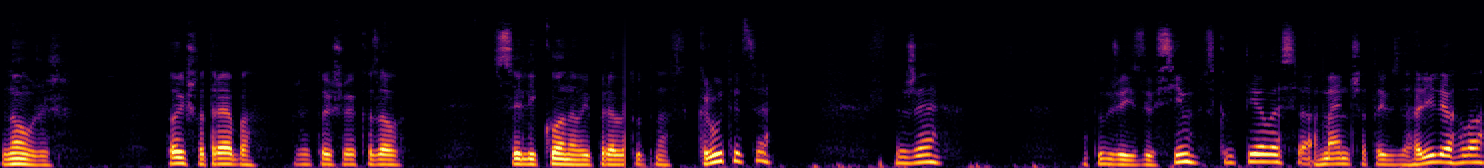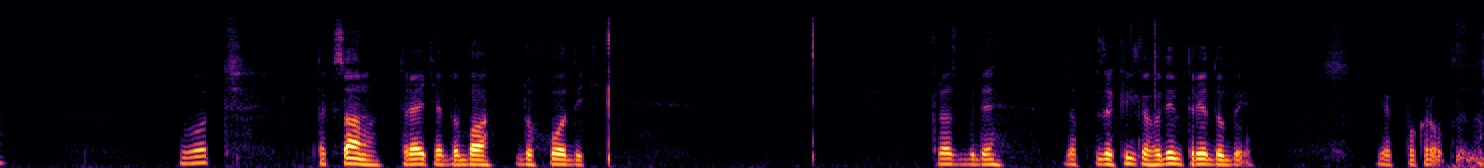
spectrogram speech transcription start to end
знову ж, той, що треба, той, що я казав, Силіконовий прилип тут у нас крутиться вже. А тут вже і зовсім скрутилася, а менша то й взагалі лягла. От. Так само третя доба доходить. Якраз буде за, за кілька годин три доби, як покроплено.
